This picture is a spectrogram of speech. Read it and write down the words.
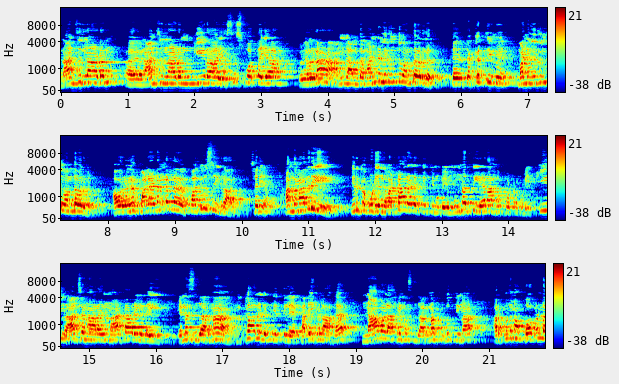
நாஞ்சில் நாடன் நாஞ்சில் நாடன் கீரா எஸ் எஸ் பொத்தையா இவர்கள்லாம் அங்கே அந்த மண்ணிலிருந்து வந்தவர்கள். தெக்கத்தின் மண்ணிலிருந்து வந்தவர்கள். அவர்கள் பல இடங்கள்ல பதிவு செய்கிறார் சரியா? அந்த மாதிரி இருக்கக்கூடிய அந்த வட்டார இலக்கியத்தினுடைய முன்னத்து ஏடாக போற்றக்கூடிய கி. ராஜநாராயண் நாட்டாரியலை என்ன செஞ்சார்னா இக்கால இலக்கியத்திலே கதைகளாக நாவலாக என்ன செஞ்சார்னா புகுத்தினார். அற்புதமா கோவல்ல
